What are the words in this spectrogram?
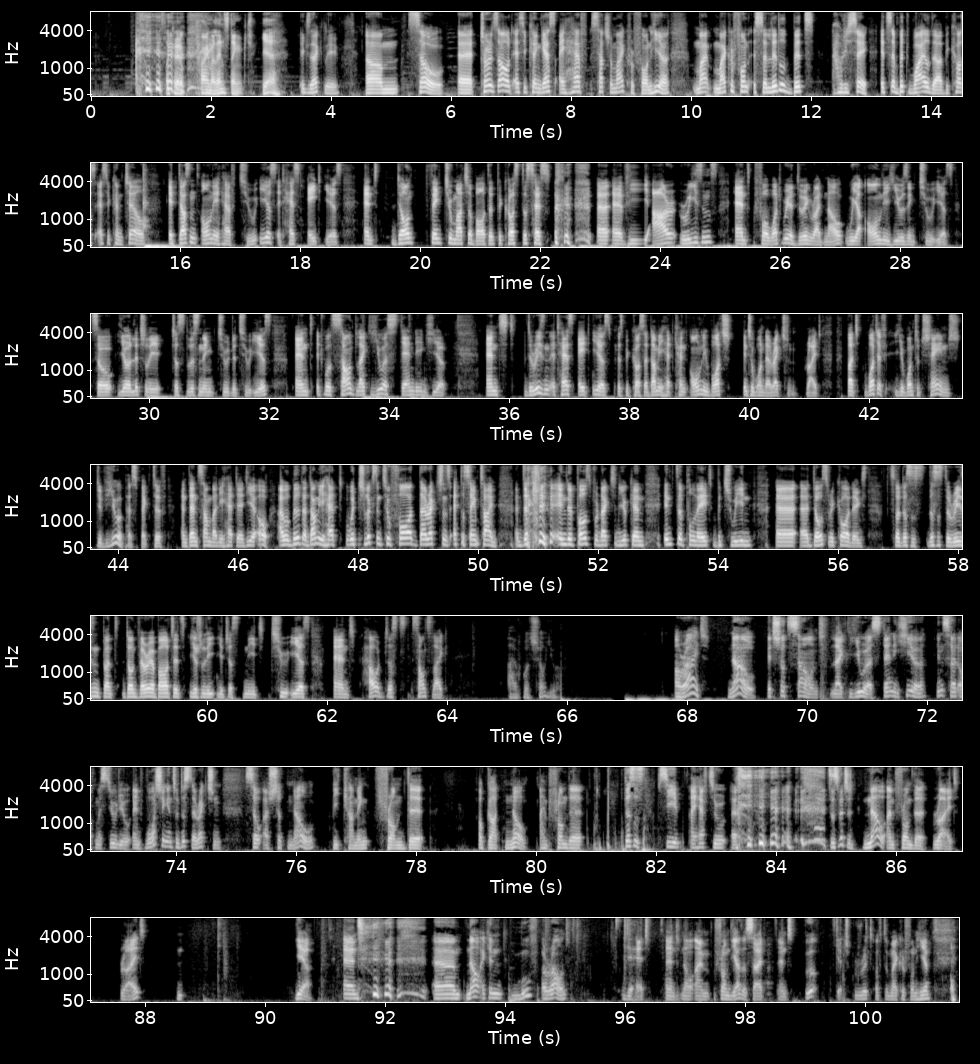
it's like a primal instinct. Yeah. Exactly. Um, so uh, turns out, as you can guess, I have such a microphone here. My microphone is a little bit, how do you say? It's a bit wilder because, as you can tell, it doesn't only have two ears, it has eight ears. And don't think too much about it because this has uh, uh, VR reasons. And for what we are doing right now, we are only using two ears. So you're literally just listening to the two ears, and it will sound like you are standing here. And the reason it has eight ears is because a dummy head can only watch into one direction, right? But what if you want to change the viewer perspective and then somebody had the idea, oh, I will build a dummy head which looks into four directions at the same time. And then in the post production, you can interpolate between uh, uh, those recordings. So this is this is the reason, but don't worry about it. Usually you just need two ears. And how it just sounds like I will show you. Alright, now it should sound like you are standing here inside of my studio and watching into this direction. So I should now be coming from the. Oh god, no. I'm from the. This is. See, I have to. Uh, to switch it. Now I'm from the right. Right? Yeah, and um, now I can move around the head. And now I'm from the other side and uh, get rid of the microphone here.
